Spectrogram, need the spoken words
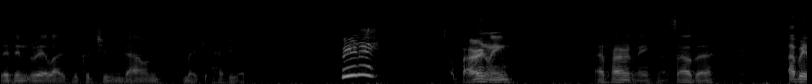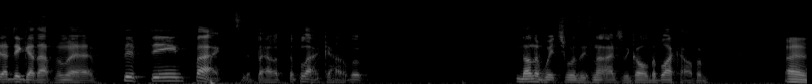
they didn't realize they could tune down to make it heavier. Really? Apparently, apparently that's how the. I mean, I did get that from uh, 15 facts about the Black Album. None of which was it's not actually called the Black Album. Oh.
